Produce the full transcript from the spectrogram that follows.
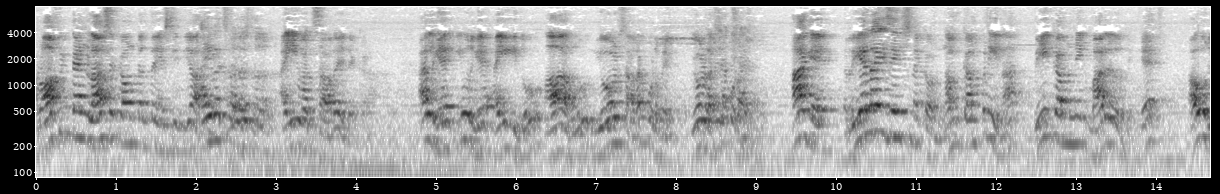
ಪ್ರಾಫಿಟ್ ಅಂಡ್ ಲಾಸ್ ಅಕೌಂಟ್ ಅಂತ ಎಷ್ಟಿದೆಯೋ? ಐವತ್ತು ಸಾವಿರ. ಐವತ್ ಸಾವಿರ ಇದೆ ಕಣ. ಅಲ್ಲಿಗೆ ಇವ್ರಿಗೆ ಐದು ಆರು ಏಳು ಸಾವಿರ ಕೊಡ್ಬೇಕು. ಏಳು ಲಕ್ಷ ಕೊಡ್ಬೇಕು. ಹಾಗೆ ರಿಯಲೈಸೇಷನ್ ಅಕೌಂಟ್ ನಮ್ ಕಂಪನಿನ ಬಿ ಕಂಪ್ನಿಗೆ ಮಾರಿರೋದಕ್ಕೆ ಅವ್ರು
